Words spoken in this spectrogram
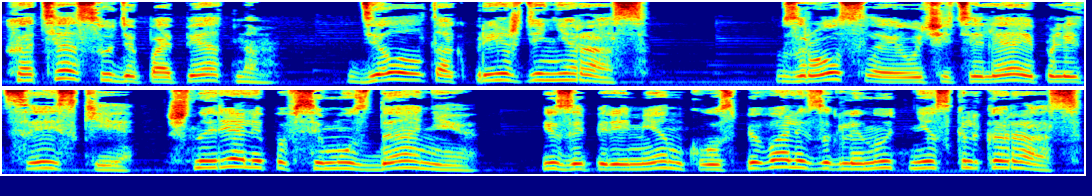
Хотя, судя по пятнам, делал так прежде не раз – Взрослые, учителя и полицейские шныряли по всему зданию и за переменку успевали заглянуть несколько раз.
